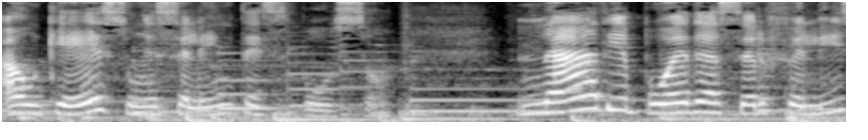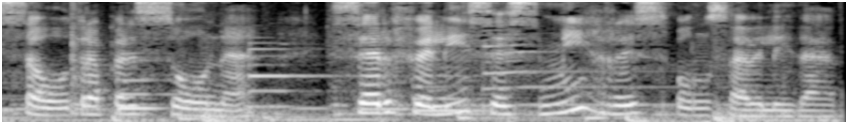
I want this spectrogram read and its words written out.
aunque es un excelente esposo. Nadie puede hacer feliz a otra persona. Ser feliz es mi responsabilidad.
